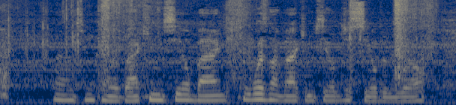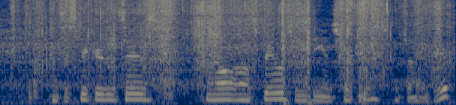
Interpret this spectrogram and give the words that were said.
uh, some kind of vacuum seal bag. It was not vacuum sealed, just sealed really well. It's a sticker that says, when all else fails, read the instructions, which I ripped.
